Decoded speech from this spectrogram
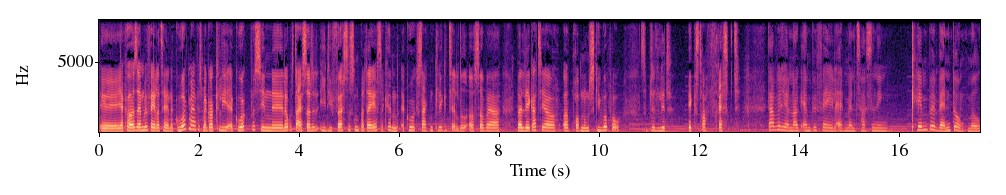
Øh, jeg kan også anbefale at tage en agurk med, hvis man godt kan lide agurk på sin øh, leverpostej, så det i de første sådan par dage, så kan agurk sagtens klikke i teltet, og så være, være lækker til at, at proppe nogle skiver på. Så bliver det lidt ekstra friskt. Der vil jeg nok anbefale, at man tager sådan en kæmpe vanddunk med,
